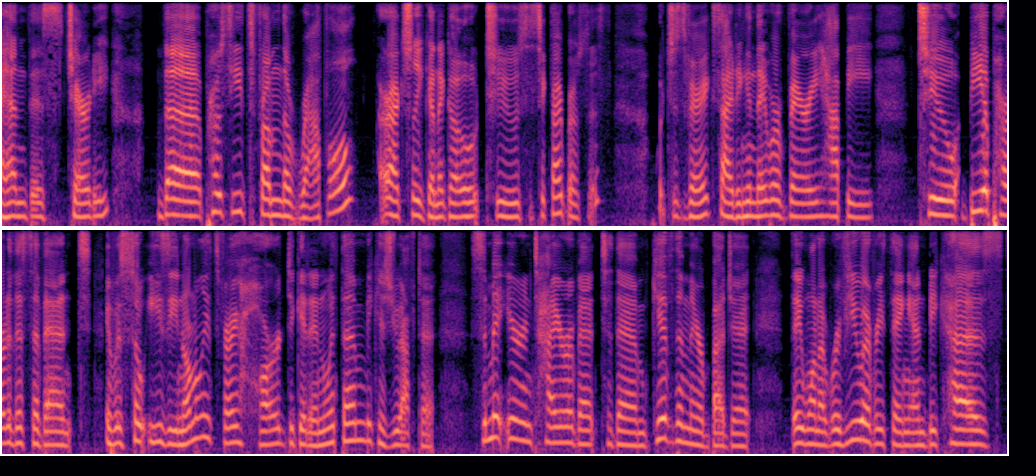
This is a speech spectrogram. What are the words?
and this charity. The proceeds from the raffle are actually going to go to cystic fibrosis, which is very exciting. And they were very happy to be a part of this event. It was so easy. Normally, it's very hard to get in with them because you have to submit your entire event to them, give them their budget. They want to review everything. And because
